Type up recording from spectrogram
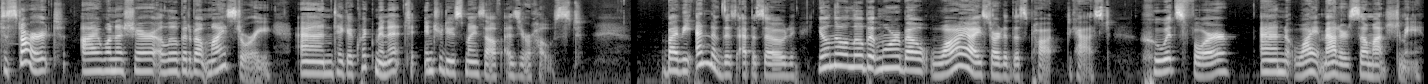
To start, I want to share a little bit about my story and take a quick minute to introduce myself as your host. By the end of this episode, you'll know a little bit more about why I started this podcast, who it's for, and why it matters so much to me.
